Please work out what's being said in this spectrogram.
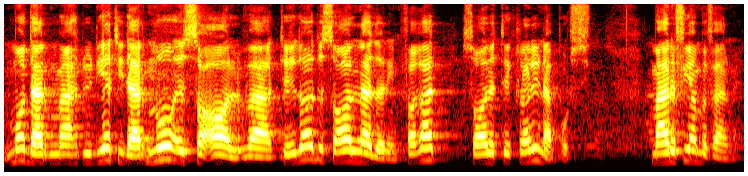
ما در محدودیتی در نوع سوال و تعداد سوال نداریم. فقط سوال تکراری نپرسید. معرفی هم بفرمایید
